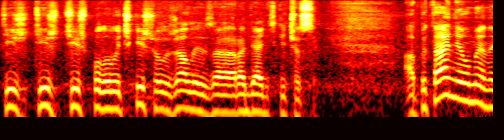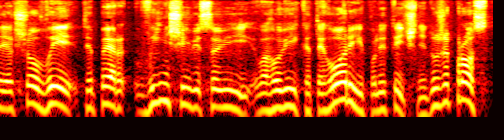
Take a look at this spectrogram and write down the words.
ті ж, ті ж, ті ж половички, що лежали за радянські часи. А питання у мене, якщо ви тепер в іншій вісовій ваговій категорії політичній, дуже просто.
